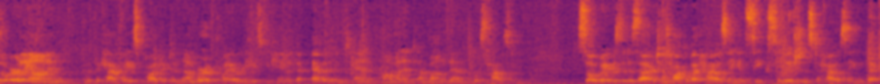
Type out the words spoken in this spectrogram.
So early on in, with the Cafes project, a number of priorities became evident, and prominent among them was housing. So great was the desire to talk about housing and seek solutions to housing that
